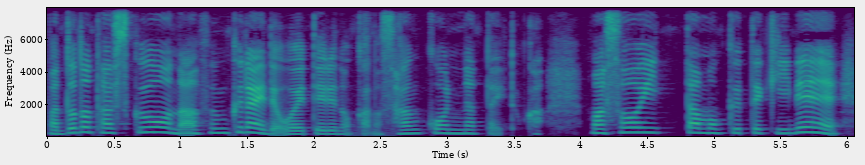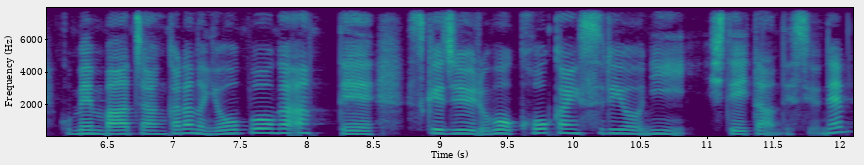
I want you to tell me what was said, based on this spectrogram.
まあ、どのタスクを何分くらいで終えているのかの参考になったりとか、まあそういった目的でこうメンバーちゃんからの要望があって、スケジュールを公開するようにしていたんですよね。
